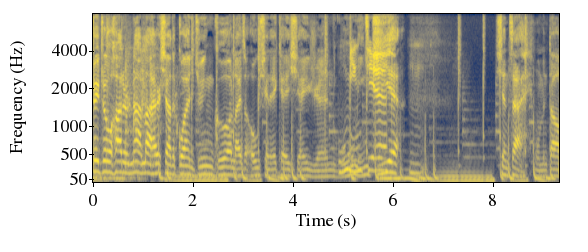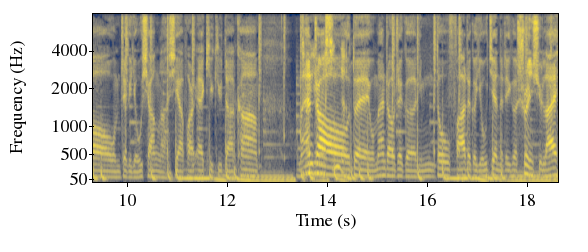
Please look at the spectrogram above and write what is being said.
这周哈德纳拉还是下的冠军歌，来自 Ocean A.K. 嫌疑人无名街街。嗯，现在我们到我们这个邮箱了 s h a p a r k at qq.com。我们按照对，我们按照这个你们都发这个邮件的这个顺序来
